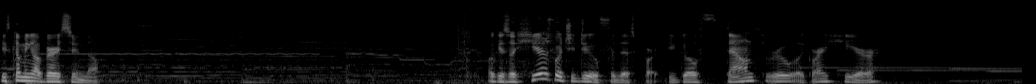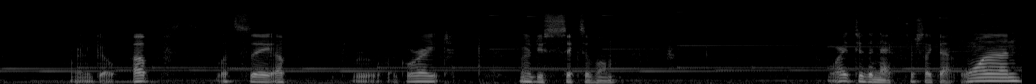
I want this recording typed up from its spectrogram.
he's coming out very soon though. Okay, so here's what you do for this part. You go down through, like right here. We're gonna go up, let's say up through, like right. We're gonna do six of them. Right through the neck, just like that. One,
